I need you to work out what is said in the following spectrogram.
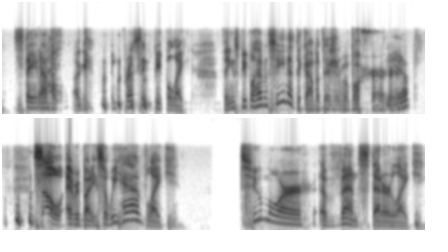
staying on the log impressing people like things people haven't seen at the competition before Yep. so everybody so we have like two more events that are like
